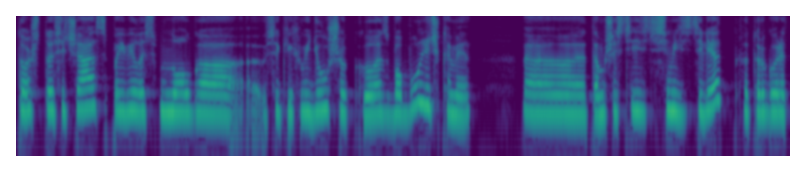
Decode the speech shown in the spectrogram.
То, что сейчас появилось много э, всяких видюшек э, с бабулечками, э, там 60-70 лет, которые говорят,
